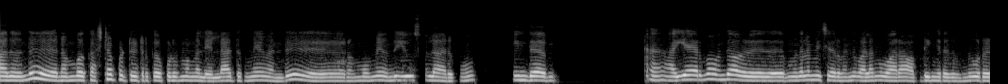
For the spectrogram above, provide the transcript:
அது வந்து நம்ம கஷ்டப்பட்டுட்டு இருக்க குடும்பங்கள் எல்லாத்துக்குமே வந்து ரொம்பவுமே வந்து யூஸ்ஃபுல்லாக இருக்கும். இந்த ஐயாயிரம் ரூபாய் வந்து அவர் முதலமைச்சர் வந்து வழங்குவாரா அப்படிங்கிறது வந்து ஒரு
